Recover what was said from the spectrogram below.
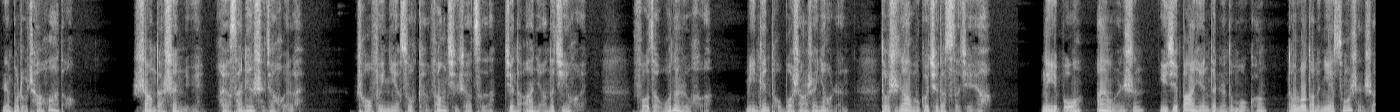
忍不住插话道：“上代圣女还有三天时间回来。”除非聂苏肯放弃这次见到阿娘的机会，否则无论如何，明天吐蕃上山要人，都是绕不过去的死结啊！李博、安文生以及巴颜等人的目光都落到了聂苏身上，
